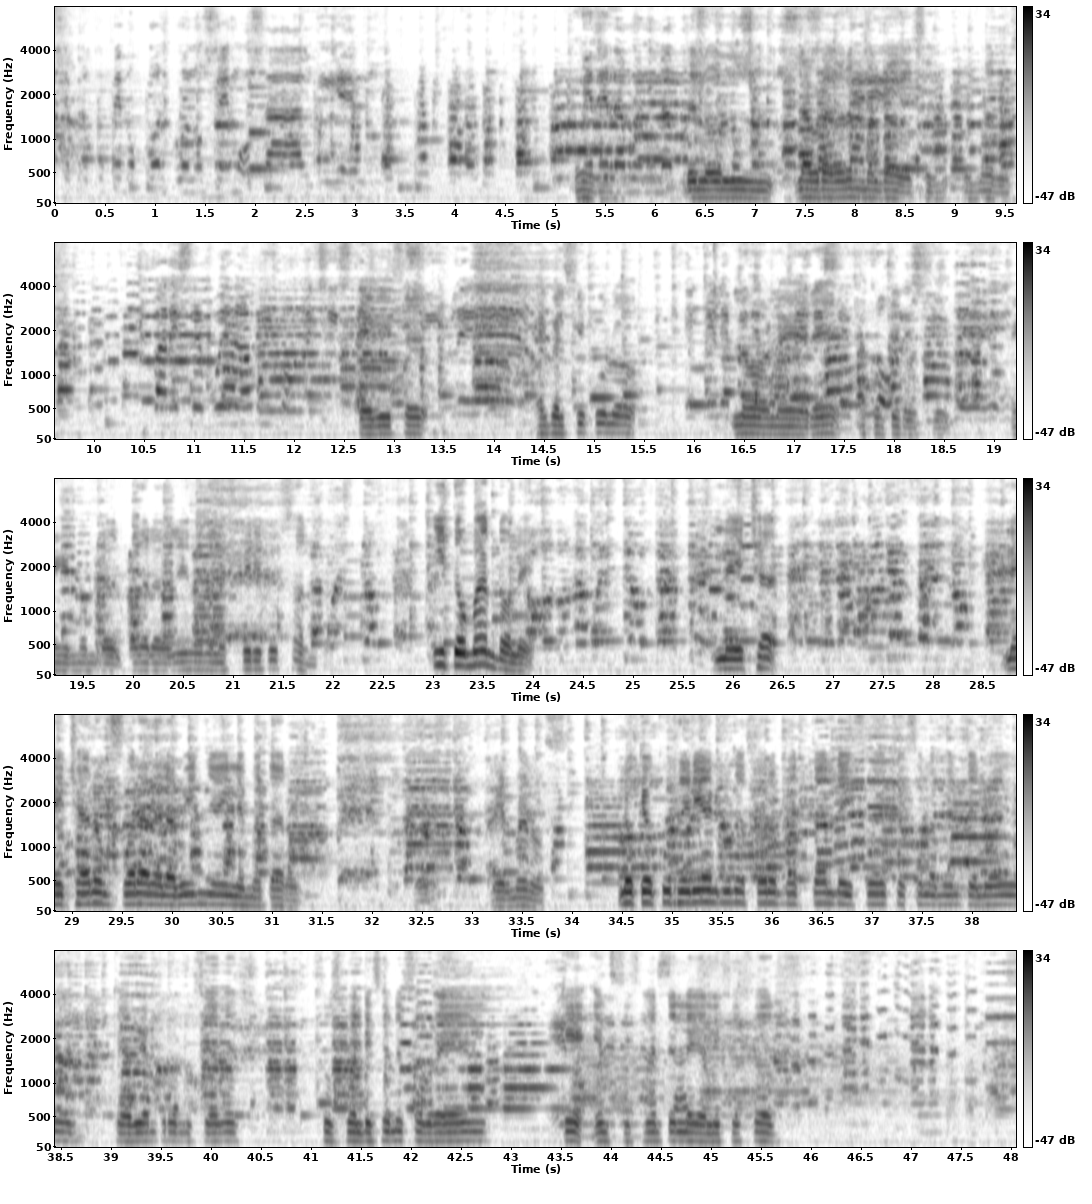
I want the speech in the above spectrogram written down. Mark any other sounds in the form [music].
de los labradores malvados, hermanos. Que dice el versículo, lo leeré a continuación, en el nombre del Padre, del Hijo y del Espíritu Santo. Y tomándole, le, echa, le echaron fuera de la viña y le mataron. Hermanos, lo que ocurriría algunas horas más tarde y fue hecho solamente luego que habían pronunciado sus maldiciones sobre él, que en sus mentes legalizó su,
